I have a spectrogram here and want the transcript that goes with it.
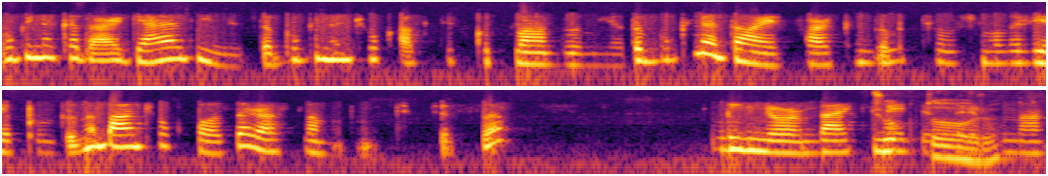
bugüne kadar geldiğimizde bugünün çok aktif kutlandığını ya da bugüne dair farkındalık çalışmaları yapıldığını ben çok fazla rastlamadım açıkçası. Bilmiyorum belki çok medya doğru. tarafından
